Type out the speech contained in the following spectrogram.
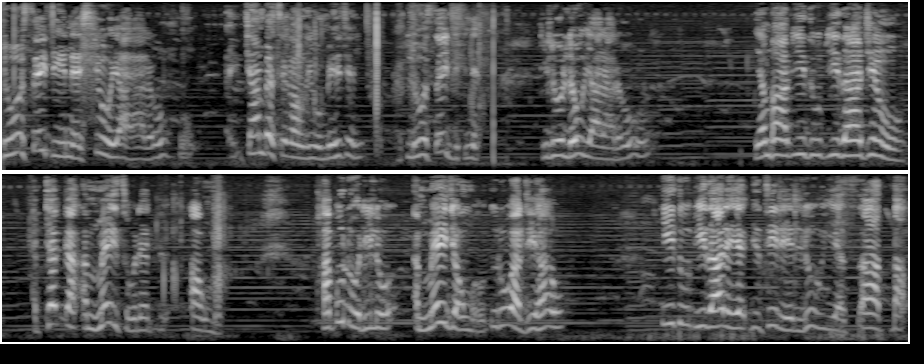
လို့စိတ်တွေနဲ့ရှို့ရတာတော့အဲချမ်းဘက်စကောင်လေးကိုမေးချင်တယ်လိုစိတ်တွေနဲ့ဒီလိုလုပ်ရတာတော့မြန်မာပြည်သူပြည်သားချင်းကိုအထက်ကအမိတ်ဆိုတဲ့အောက်မှာဘာပုလို့ဒီလိုအမိတ်ကြောင့်မဟုတ်သူတို့ကဒီဟာကို ပြည်သူပြည်သားတွေရဲ့ပစ္စည်းတွေလူရစားတော့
